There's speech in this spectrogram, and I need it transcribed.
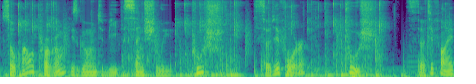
So our program is going to be essentially push 34, push 35,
